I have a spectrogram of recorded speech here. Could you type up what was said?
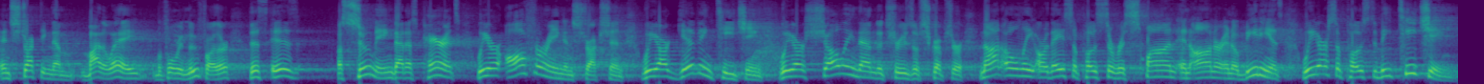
instructing them. By the way, before we move further, this is assuming that as parents, we are offering instruction, we are giving teaching, we are showing them the truths of Scripture. Not only are they supposed to respond in honor and obedience, we are supposed to be teaching.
